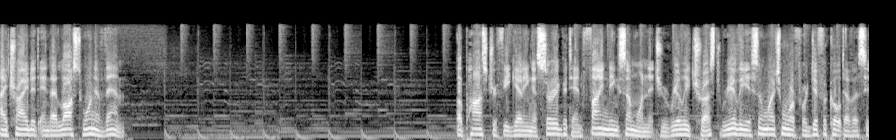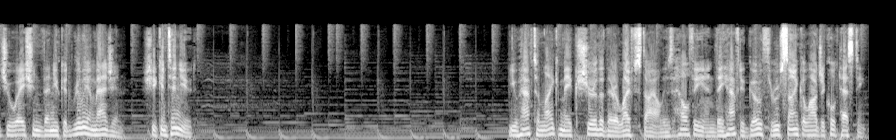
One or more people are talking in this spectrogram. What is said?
I tried it and I lost one of them. Apostrophe getting a surrogate and finding someone that you really trust really is so much more for difficult of a situation than you could really imagine, she continued. You have to like make sure that their lifestyle is healthy and they have to go through psychological testing.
